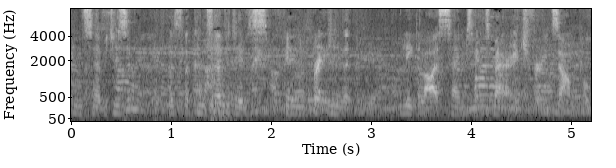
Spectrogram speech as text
conservatism. It was the conservatives in Britain that legalised same-sex marriage, for example.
